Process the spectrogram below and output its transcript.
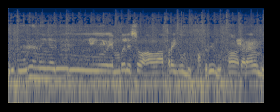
ഒരു കോടി തന്നു കഴിഞ്ഞാൽ ഒരു എൺപത് ലക്ഷം അത്രയൊക്കെ ഉള്ളൂ. അത്രയേ ഉള്ളൂ. ആ തരാനുള്ളൂ.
